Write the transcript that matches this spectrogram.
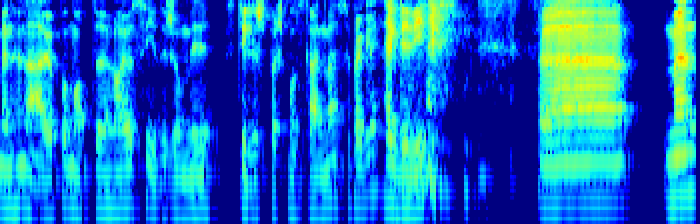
men, hun er jo på en måte, har jo sider som vi stiller spørsmålstegn med, selvfølgelig. Heldigvis. uh, men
